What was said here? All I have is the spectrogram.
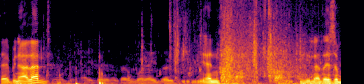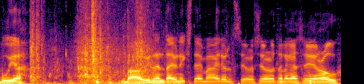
tayo pinalad. Yan. Hila tayo sa buya. Bawi lang tayo next time mga idol. Zero, zero talaga, zero.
